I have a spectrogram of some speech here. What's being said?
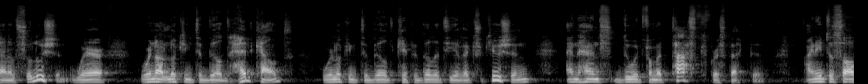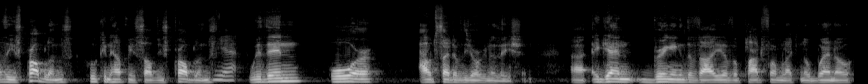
kind of solution, where we're not looking to build headcount, we're looking to build capability of execution, and hence do it from a task perspective. I need to solve these problems. Who can help me solve these problems yeah. within or outside of the organization? Uh, again, bringing the value of a platform like No Bueno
